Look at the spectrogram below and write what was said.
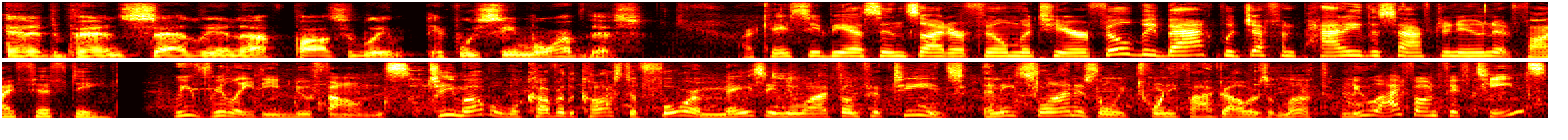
And it depends, sadly enough, possibly, if we see more of this. Our KCBS insider Phil Matier. Phil will be back with Jeff and Patty this afternoon at 5.50. We really need new phones. T-Mobile will cover the cost of four amazing new iPhone 15s, and each line is only $25 a month. New iPhone 15s?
